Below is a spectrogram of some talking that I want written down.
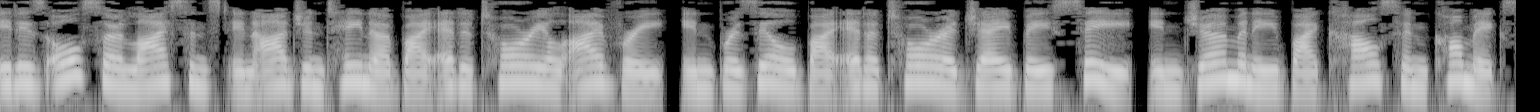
It is also licensed in Argentina by Editorial Ivrea, in Brazil by Editora JBC, in Germany by Carlsen Comics,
